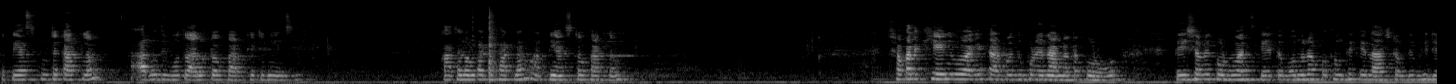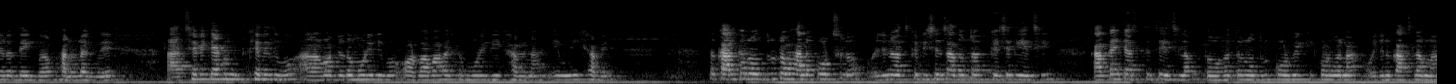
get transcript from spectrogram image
তো পেঁয়াজ কলিটা কাটলাম, আলু দিব তো আলুটাও কাট, কেটে নিয়েছি। কাঁচা লঙ্কাটা কাটলাম, আর পেঁয়াজটাও কাটলাম। সকালে খেয়ে নেব আগে, তারপর দুপুরে রান্নাটা করব। তো এইসবে করব আজকে। তো বন্ধুরা, প্রথম থেকে লাস্ট অব্দি ভিডিওটা দেখবা, ভালো লাগবে। আর ছেলেকে এখন খেতে দেবো, আর আমার জন্য মুড়ি নিবো। ওর বাবা হয়তো মুড়ি দিয়ে খাবে না এমনি খাবে। তো কালকে রৌদ্রটা ভালো করছিল, ওই জন্য আজকে বিশেষ চাদরটা কেচে দিয়েছি। কালকেই কাচতে চেয়েছিলাম, তো হয়তো রৌদ্র করবে কি করবে না, ওই জন্য কাচলাম না।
